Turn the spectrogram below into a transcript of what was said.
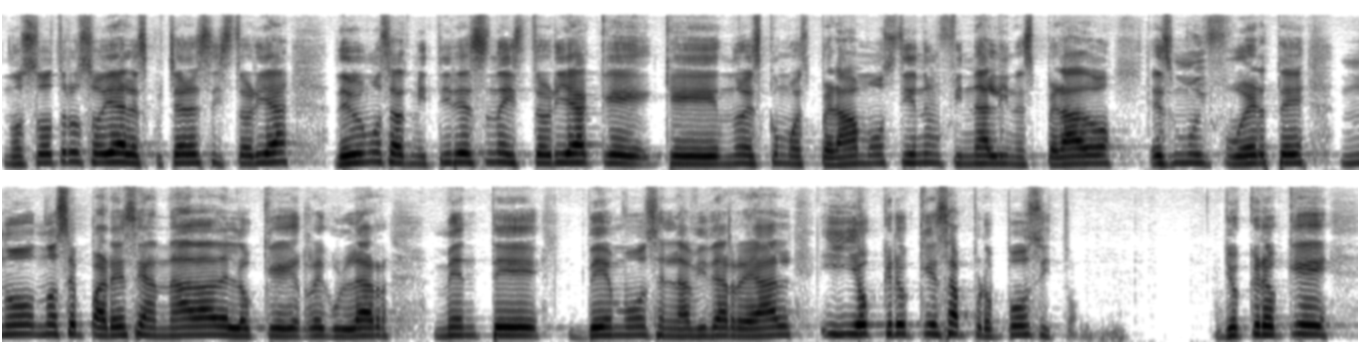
nosotros hoy al escuchar esta historia debemos admitir es una historia que, que no es como esperamos, tiene un final inesperado, es muy fuerte, no, no se parece a nada de lo que regularmente vemos en la vida real y yo creo que es a propósito. Yo creo que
